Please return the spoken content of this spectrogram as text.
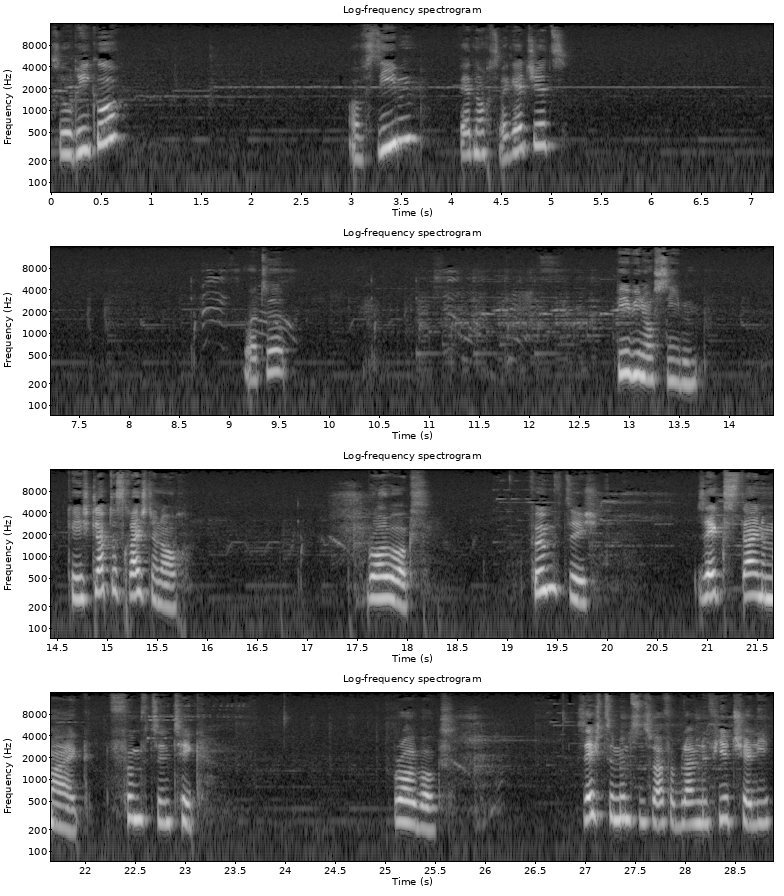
So, Rico. Auf 7. Werden noch zwei Gadgets. Warte. Baby noch 7. Okay, ich glaube, das reicht dann auch. Brawlbox. 50. 6 Dynamite. 15 Tick. Brawlbox. 16 Münzen, 2 verbleibende, 4 Shelly,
